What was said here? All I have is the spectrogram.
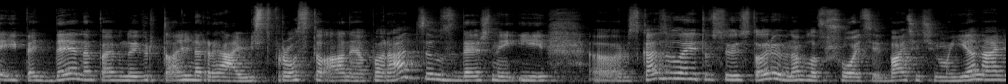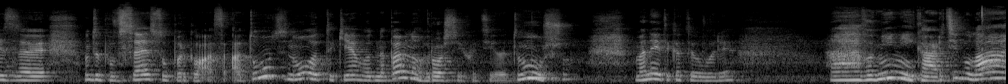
і 5D, напевно, і віртуальна реальність, просто а не апарат це УЗДшний. І е, розказувала їй ту всю історію, вона була в шоці, бачачи мої аналізи, ну, типу, все супер клас. А тут, ну, от таке, от, напевно, гроші хотіли. Тому що в мене є така теорія. В обмінній карті була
